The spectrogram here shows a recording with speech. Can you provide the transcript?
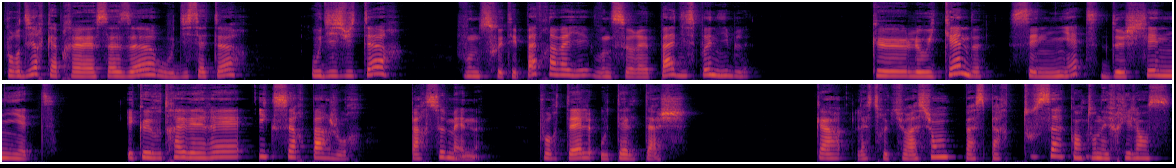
Pour dire qu'après 16 heures ou 17 heures ou 18 heures, vous ne souhaitez pas travailler, vous ne serez pas disponible. Que le week-end, c'est niette de chez niette. Et que vous travaillerez X heures par jour par semaine pour telle ou telle tâche. Car la structuration passe par tout ça quand on est freelance.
